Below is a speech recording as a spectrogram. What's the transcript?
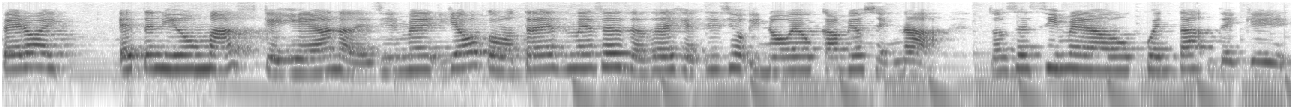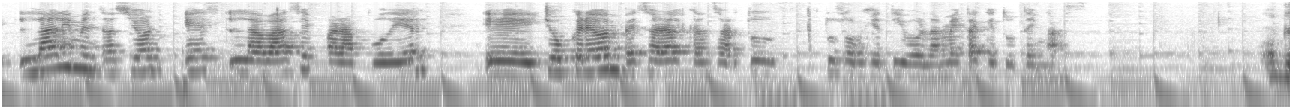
Pero hay, he tenido más que llegan a decirme, llevo como tres meses de hacer ejercicio y no veo cambios en nada. Entonces sí me he dado cuenta de que la alimentación es la base para poder, eh, yo creo, empezar a alcanzar tus, tus objetivos, la meta que tú tengas. Ok,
